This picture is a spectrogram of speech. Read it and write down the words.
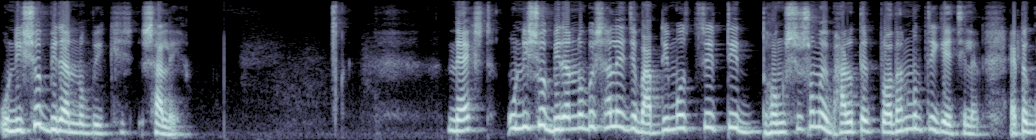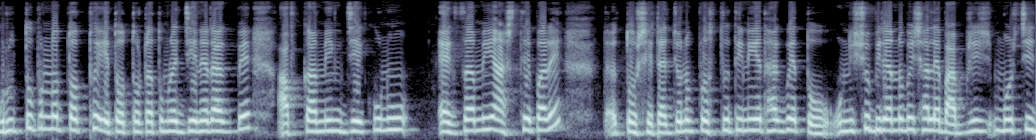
উনিশশো বিরানব্বই সালে। নেক্সট উনিশশো বিরানব্বই সালে যে বাবরি মসজিদটি ধ্বংসের সময় ভারতের প্রধানমন্ত্রী গিয়েছিলেন, একটা গুরুত্বপূর্ণ তথ্য, এ তথ্যটা তোমরা জেনে রাখবে। আপকামিং যে কোনো এক্সামই আসতে পারে, তো সেটার জন্য প্রস্তুতি নিয়ে থাকবে। তো উনিশশো বিরানব্বই সালে বাবরি মসজিদ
